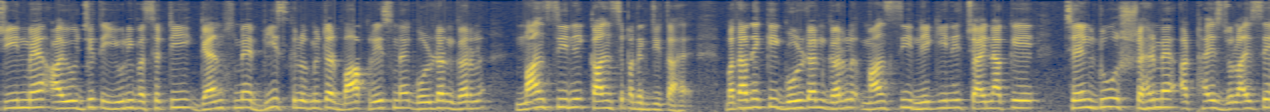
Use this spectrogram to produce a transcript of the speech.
चीन में आयोजित यूनिवर्सिटी गेम्स में 20 किलोमीटर बाक रेस में गोल्डन गर्ल मानसी ने कांस्य पदक जीता है। बता दें कि गोल्डन गर्ल मानसी नेगी ने चाइना के चेंगडू शहर में 28 जुलाई से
